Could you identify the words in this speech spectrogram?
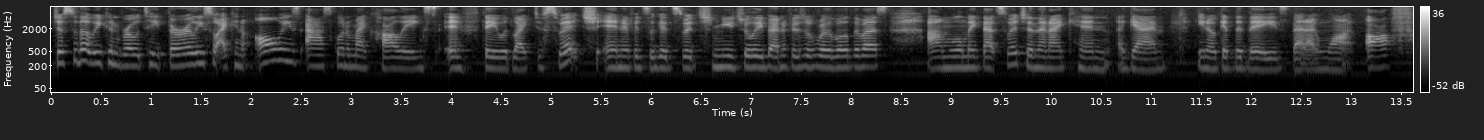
just so that we can rotate thoroughly so I can always ask one of my colleagues if they would like to switch and if it's a good switch mutually beneficial for the both of us um, we'll make that switch and then I can again you know get the days that I want off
